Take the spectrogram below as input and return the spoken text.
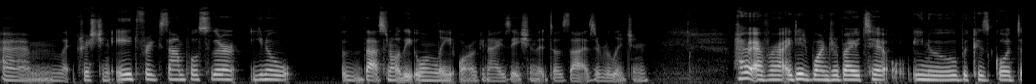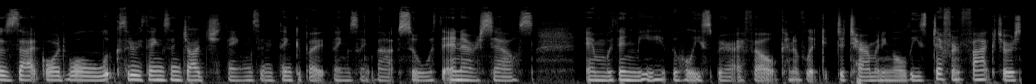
um, like Christian Aid, for example. So there, you know, that's not the only organization that does that as a religion. However, I did wonder about it, you know, because God does that. God will look through things and judge things and think about things like that. So within ourselves and within me, the Holy Spirit, I felt kind of like determining all these different factors.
